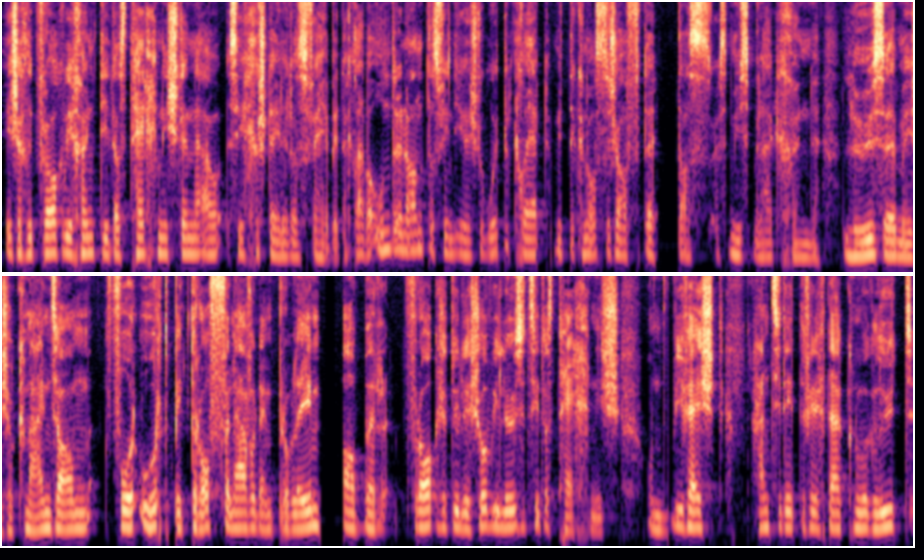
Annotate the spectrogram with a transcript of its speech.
ist ein bisschen die Frage, wie könnte ich das technisch dann auch sicherstellen, dass es verhebt. Ich glaube, untereinander, das finde ich, hast du gut erklärt, mit den Genossenschaften, das, das müssen wir eigentlich können lösen. Man ist ja gemeinsam vor Ort betroffen auch von dem Problem. Aber die Frage ist natürlich schon, wie lösen Sie das technisch? Und wie fest haben Sie dort vielleicht auch genug Leute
